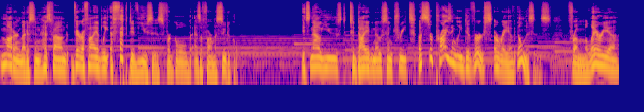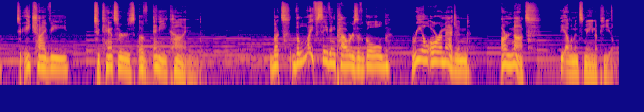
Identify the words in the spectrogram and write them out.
Modern medicine has found verifiably effective uses for gold as a pharmaceutical. It's now used to diagnose and treat a surprisingly diverse array of illnesses, from malaria to HIV to cancers of any kind. But the life saving powers of gold, real or imagined, are not the element's main appeal.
